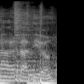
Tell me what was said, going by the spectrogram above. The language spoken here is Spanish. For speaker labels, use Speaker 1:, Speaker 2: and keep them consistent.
Speaker 1: Radio.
